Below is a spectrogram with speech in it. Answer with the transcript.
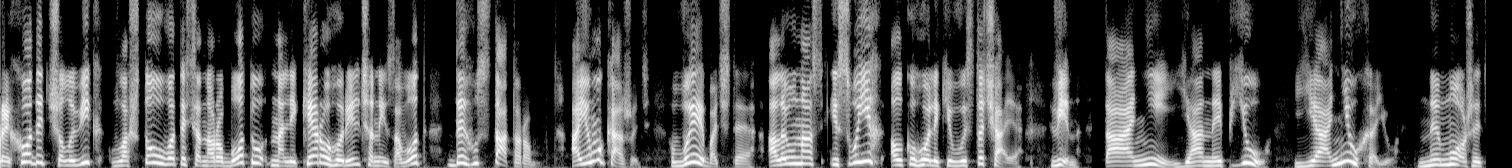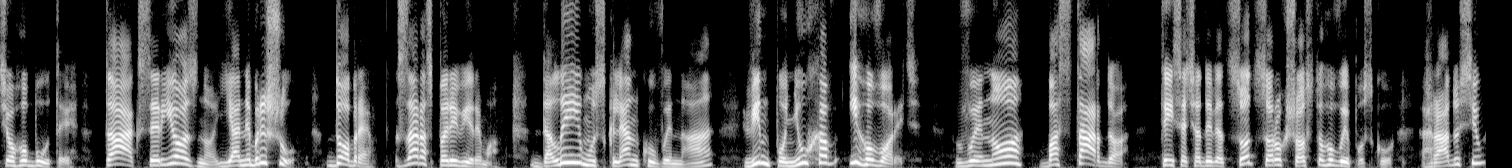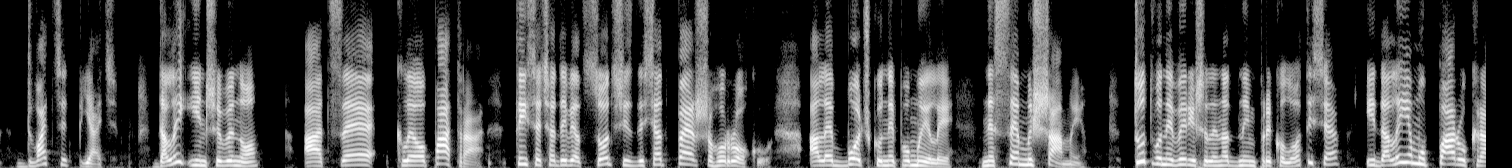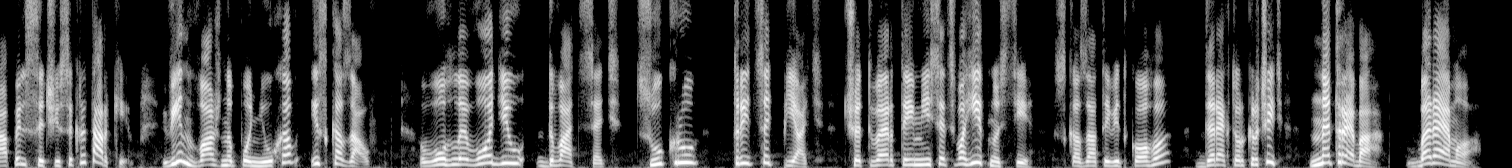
Приходить чоловік влаштовуватися на роботу на лікеро-горільчаний завод дегустатором. А йому кажуть: вибачте, але у нас і своїх алкоголіків вистачає. Він та ні, я не п'ю, я нюхаю. Не може цього бути. Так, серйозно, я не брешу. Добре, зараз перевіримо. Дали йому склянку вина, він понюхав і говорить: Вино бастардо 1946 випуску, градусів 25. Дали інше вино, а це Клеопатра 1961 року, але бочку не помили, несе мишами. Тут вони вирішили над ним приколотися і дали йому пару крапель сечі секретарки. Він важно понюхав і сказав: вуглеводів 20, цукру 35, четвертий місяць вагітності. Сказати від кого? Директор кричить: Не треба! Беремо!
